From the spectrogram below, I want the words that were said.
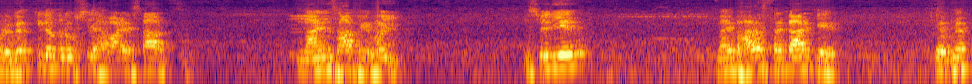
और व्यक्तिगत रूप से हमारे साथ नाइंसाफी हुई इसलिए मैं भारत सरकार के कैबिनेट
